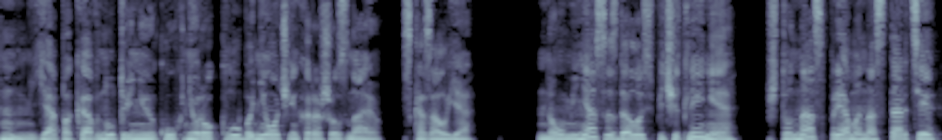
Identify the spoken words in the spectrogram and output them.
«Хм, я пока внутреннюю кухню рок-клуба не очень хорошо знаю», — сказал я. «Но у меня создалось впечатление, что нас прямо на старте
